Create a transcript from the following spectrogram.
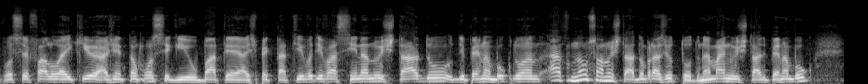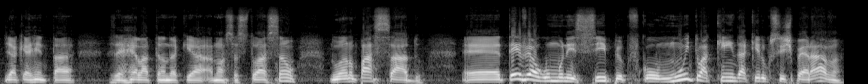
Você falou aí que a gente não conseguiu bater a expectativa de vacina no estado de Pernambuco do ano, ah, não só no estado, no Brasil todo, né? Mas no estado de Pernambuco, já que a gente está é, relatando aqui a, a, nossa situação, no ano passado, é, teve algum município que ficou muito aquém daquilo que se esperava?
